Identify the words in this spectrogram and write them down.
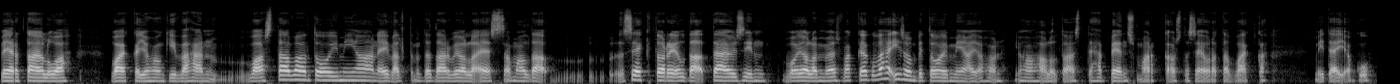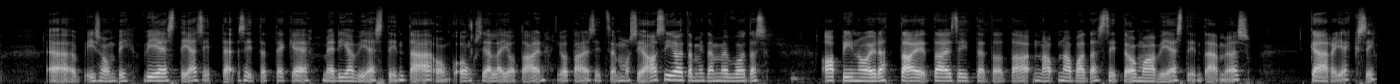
vertailua – vaikka johonkin vähän vastaavaan toimijaan. Ei välttämättä tarvitse olla edes samalta sektorilta täysin. Voi olla myös vaikka joku vähän isompi toimija, johon, johon halutaan sitten tehdä benchmarkkausta, seurata vaikka miten joku ää, isompi viestiä sitten, sitten tekee mediaviestintää. On, onko siellä jotain, jotain sitten semmoisia asioita, mitä me voitaisiin apinoida tai, tai sitten tota, napata sitten omaa viestintää myös kärjeksi.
